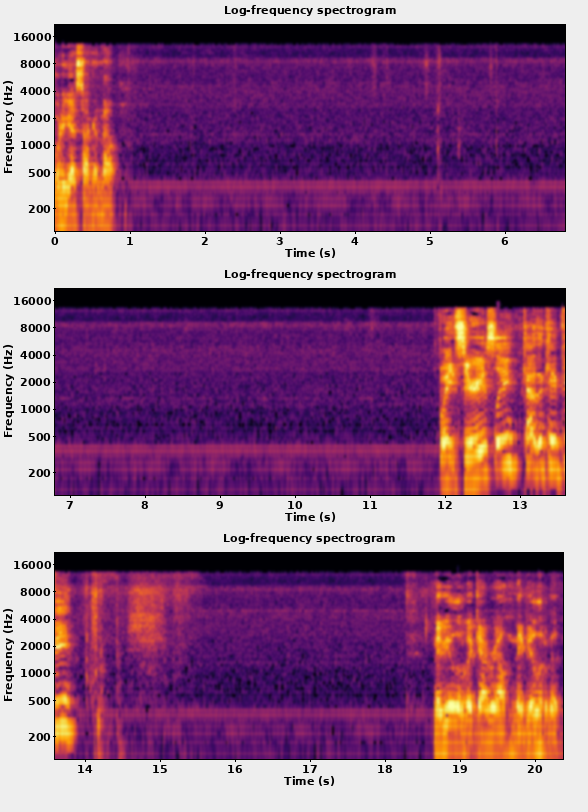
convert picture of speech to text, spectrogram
What are you guys talking about? Wait, seriously? Captain KP? Maybe a little bit, Gabrielle. Maybe a little bit.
